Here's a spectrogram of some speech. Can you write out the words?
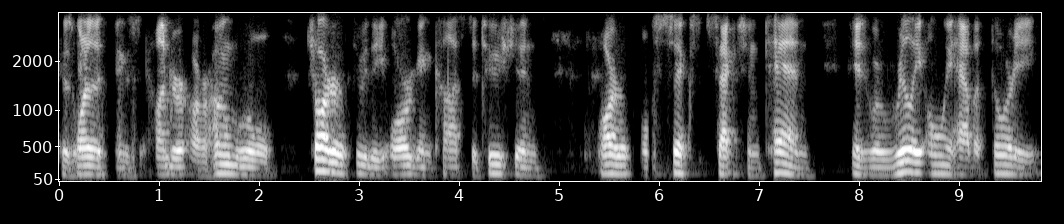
Because one of the things under our home rule charter through the Oregon Constitution, Article 6, Section 10, is we really only have authority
